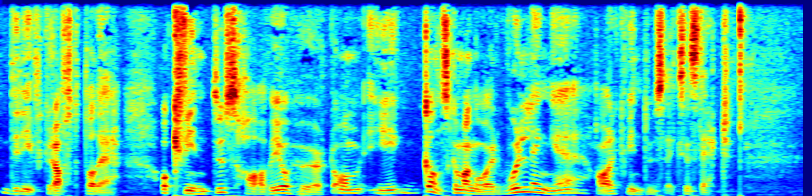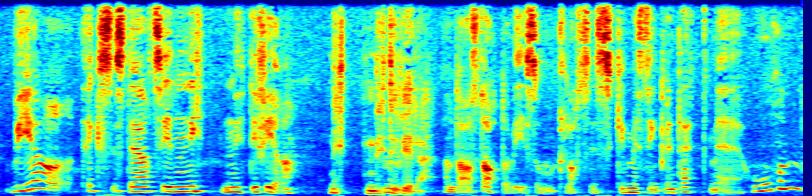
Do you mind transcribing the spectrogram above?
drivkraft på det. Og Kvintus har vi jo hørt om i ganske mange år. Hvor lenge har Kvintus eksistert? Vi har eksistert siden 1994. 1994. Men da starta vi som klassisk messingkvintett med horn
